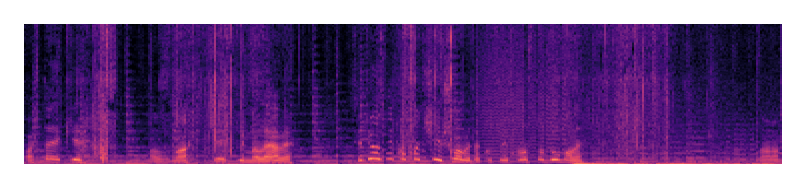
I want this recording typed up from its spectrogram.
Бачите, які на знахідки, які мелеви. Серйозні копачі, що ви так собі просто думали? Зараз.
